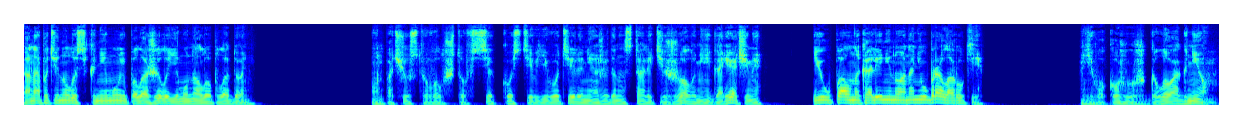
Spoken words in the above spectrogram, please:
Она потянулась к нему и положила ему на лоб ладонь. Он почувствовал, что все кости в его теле неожиданно стали тяжелыми и горячими, и упал на колени, но она не убрала руки. Его кожу жгло огнем.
